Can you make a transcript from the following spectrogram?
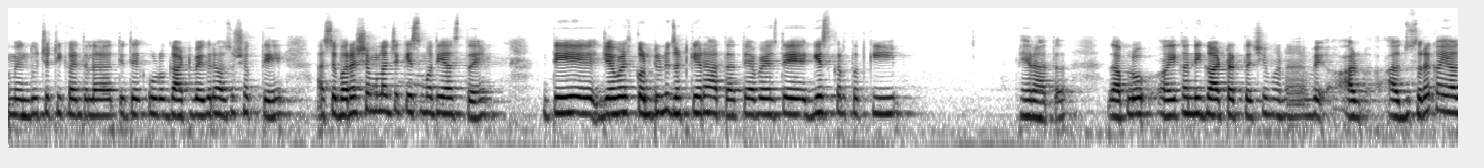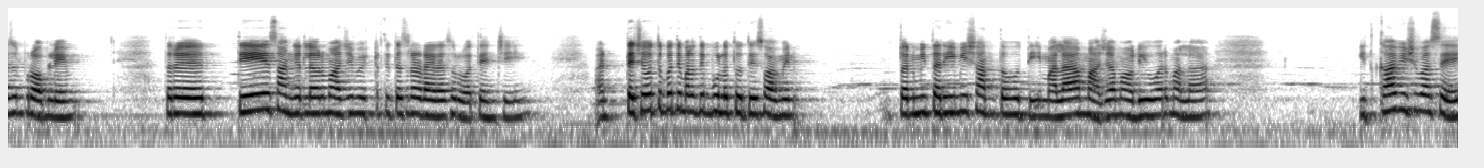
मेंदूच्या ठिकाणी त्याला तिथे कुठं गाठ वगैरे असू शकते. असे बऱ्याचशा मुलांच्या केसमध्ये असतं आहे ते ज्यावेळेस कंटिन्यू झटके राहतात त्यावेळेस ते गेस करतात की हे राहतं. जर आपलं एखादी गाठ रक्ताची म्हणा वे दुसरं काही अजून प्रॉब्लेम तर ते सांगितल्यावर माझे मिस्टर तिथंच रडायला सुरुवात त्यांची. आणि त्याच्यावर पण ते मला ते बोलत होते स्वामी तर मी तरीही मी शांत होती. मला माझ्या माऊलीवर मला इतका विश्वास आहे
